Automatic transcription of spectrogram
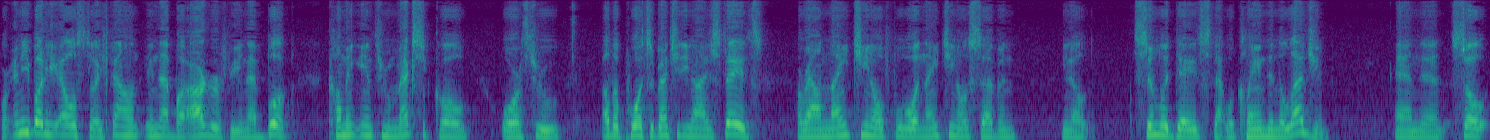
or anybody else that I found in that biography, in that book, coming in through Mexico or through other ports of entry of the United States around 1904, 1907, you know, similar dates that were claimed in the legend. And then, so,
